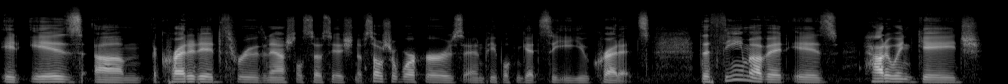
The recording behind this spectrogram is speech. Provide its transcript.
It is um, accredited through the National Association of Social Workers, and people can get CEU credits. The theme of it is how to engage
